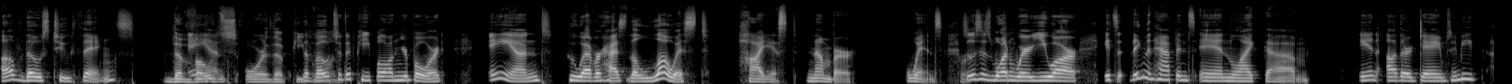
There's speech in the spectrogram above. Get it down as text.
of those two things. the votes or the people. the votes on- are the people on your board, and whoever has the lowest, highest number wins. So this is one where you are. It's a thing that happens in like um in other games. Maybe uh,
